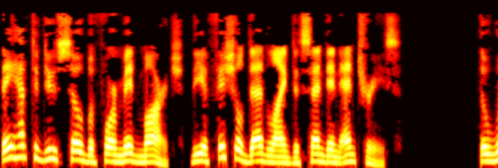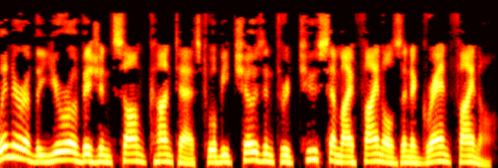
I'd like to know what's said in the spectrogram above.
They have to do so before mid-March, the official deadline to send in entries. The winner of the Eurovision Song Contest will be chosen through two semi-finals and a grand final.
